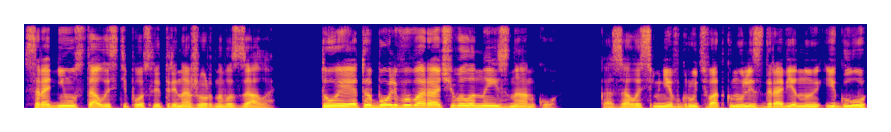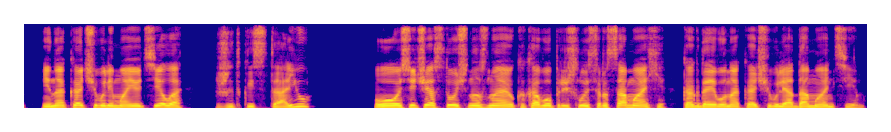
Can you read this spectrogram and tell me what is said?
сродни усталости после тренажерного зала, то эта боль выворачивала наизнанку. Казалось, мне в грудь воткнули здоровенную иглу и накачивали мое тело жидкой сталью? О, сейчас точно знаю, каково пришлось Росомахе, когда его накачивали адамантием.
